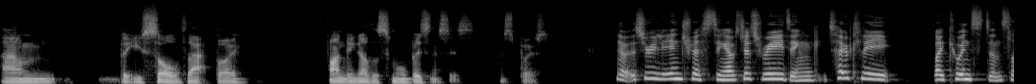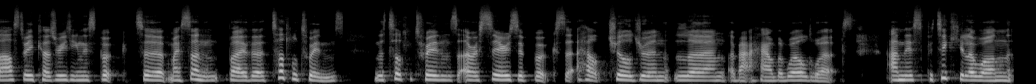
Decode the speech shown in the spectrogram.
Um, but you solve that by finding other small businesses, I suppose. No, it's really interesting. I was just reading, totally by coincidence, last week I was reading this book to my son by the Tuttle twins. And the Tuttle twins are a series of books that help children learn about how the world works. And this particular one,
